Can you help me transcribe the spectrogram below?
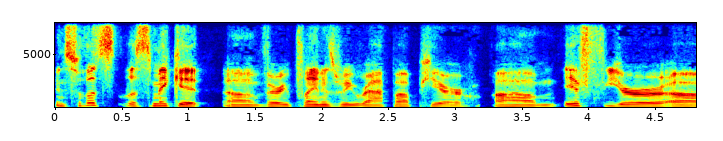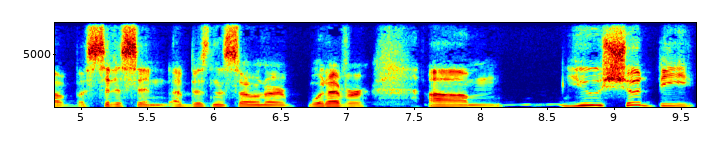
And so let's let's make it uh, very plain as we wrap up here. Um, if you're uh, a citizen, a business owner, whatever, um, you should be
